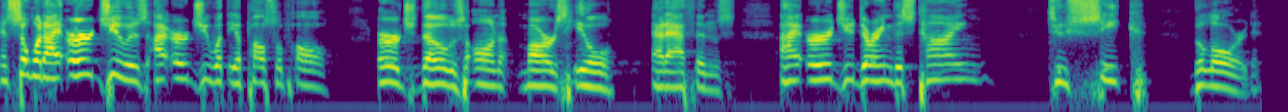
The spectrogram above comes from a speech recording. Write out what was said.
And so, what I urge you is, I urge you what the Apostle Paul urged those on Mars Hill at Athens. I urge you during this time to seek the Lord.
